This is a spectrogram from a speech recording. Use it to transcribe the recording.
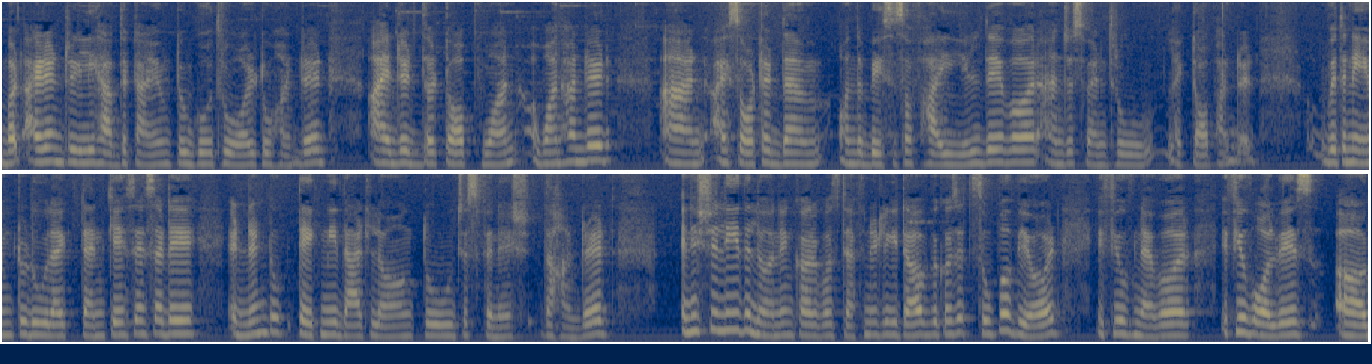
But I didn't really have the time to go through all 200. I did the top one, 100, and I sorted them on the basis of high yield they were, and just went through like top 100 with an aim to do like 10 cases a day. It didn't take me that long to just finish the 100 initially the learning curve was definitely tough because it's super weird if you've never if you've always uh,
